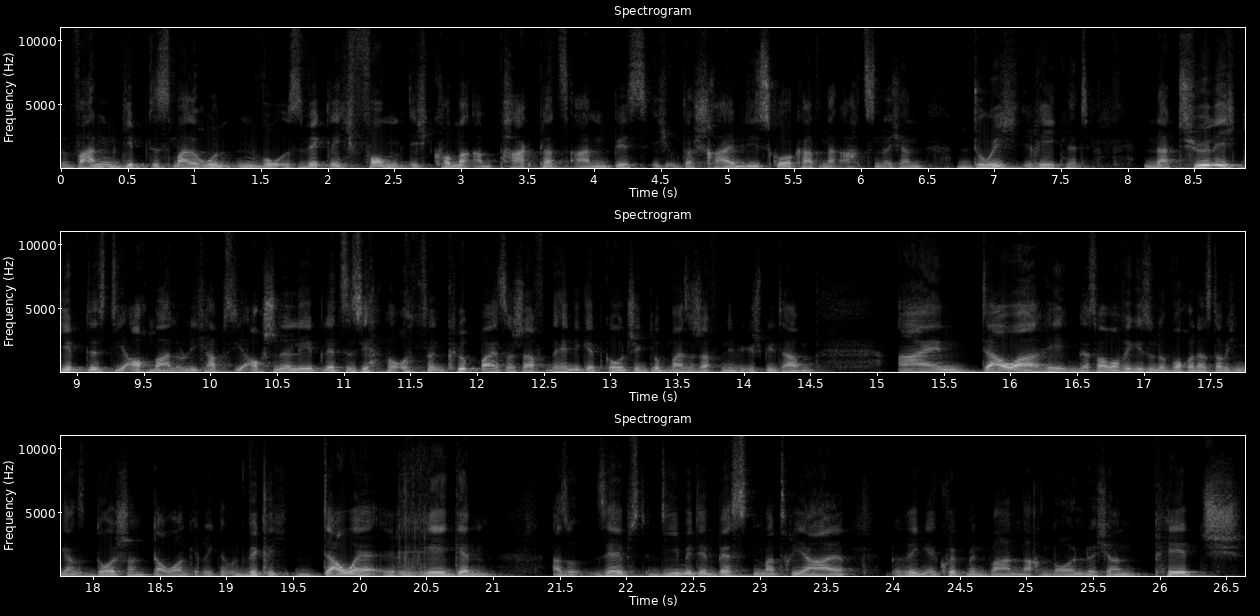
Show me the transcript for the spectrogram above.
Wann gibt es mal Runden, wo es wirklich vom ich komme am Parkplatz an bis ich unterschreibe die Scorekarte nach 18 Löchern durchregnet? Natürlich gibt es die auch mal und ich habe sie auch schon erlebt letztes Jahr bei unseren Clubmeisterschaften, Handicap-Coaching, Clubmeisterschaften, die wir gespielt haben. Ein Dauerregen. Das war aber auch wirklich so eine Woche, das glaube ich in ganz Deutschland Dauer geregnet und wirklich Dauerregen. Also selbst die mit dem besten Material, Regenequipment waren nach neun Löchern pitch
